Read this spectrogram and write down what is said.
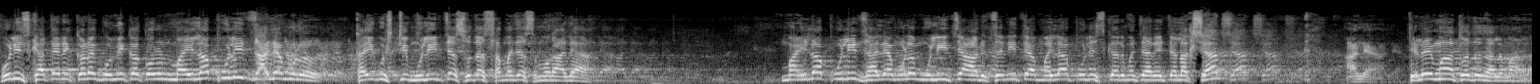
पोलीस खात्याने कडक भूमिका करून महिला पोलीस झाल्यामुळं काही गोष्टी मुलींच्या सुद्धा समाजासमोर आल्या. महिला पोलीस झाल्यामुळं मुलीच्या अडचणी त्या महिला पोलीस कर्मचाऱ्याच्या लक्षात आल्या. ते लय महत्वाचं झालं मला.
